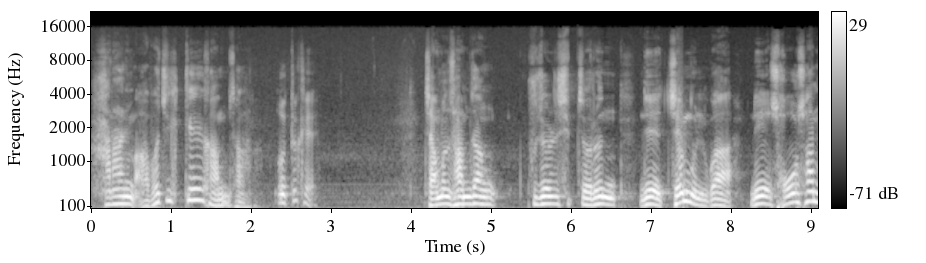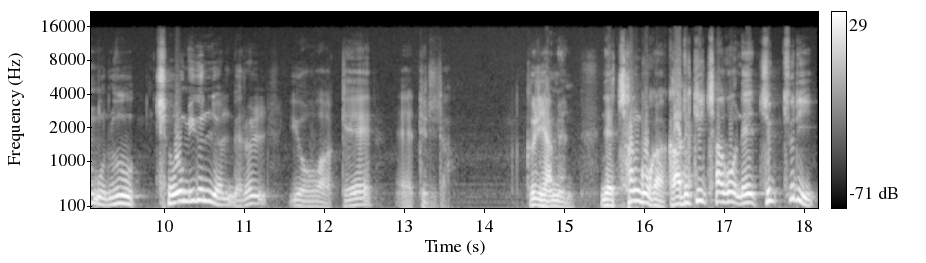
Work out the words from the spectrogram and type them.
하나님 아버지께 감사하라. 어떻게? 잠언 3장 9절 10절은 내 재물과 내 소산물의 처음 익은 열매를 여호와께 드리라. 그리하면 내 창고가 가득히 차고 내 집틀이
